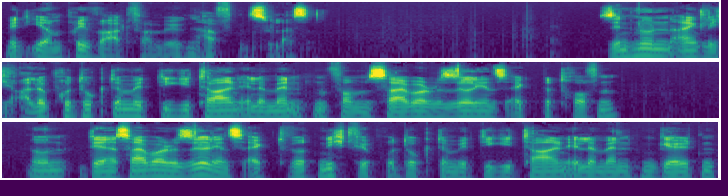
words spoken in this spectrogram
mit ihrem Privatvermögen haften zu lassen. Sind nun eigentlich alle Produkte mit digitalen Elementen vom Cyber Resilience Act betroffen? Nun, der Cyber Resilience Act wird nicht für Produkte mit digitalen Elementen gelten,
